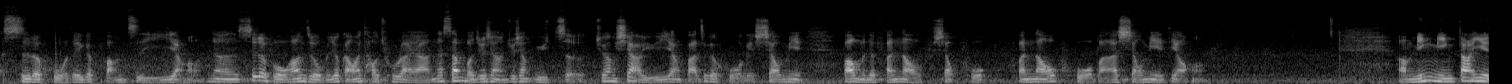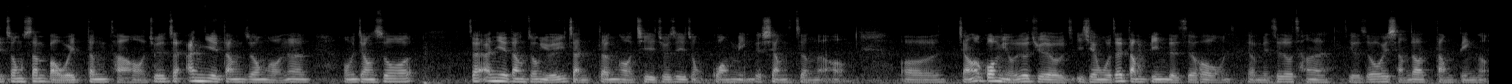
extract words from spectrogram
失了火的一个房子一样哦。那失了火房子，我们就赶快逃出来啊。那三宝就像就像雨泽，就像下雨一样，把这个火给消灭，把我们的烦恼小火烦恼火把它消灭掉哈。啊，明明大夜中，三宝为灯塔哈，就是在暗夜当中哦。那我们讲说。在暗夜当中有一盏灯哦，其实就是一种光明的象征了哈。呃，讲到光明，我就觉得以前我在当兵的时候，每次都常常有时候会想到当兵哦。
